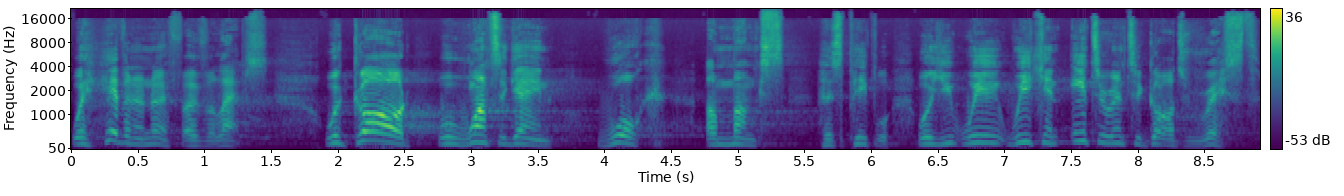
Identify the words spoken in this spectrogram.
Where heaven and earth overlaps, where God will once again walk amongst his people, where you, we, we can enter into God's rest.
